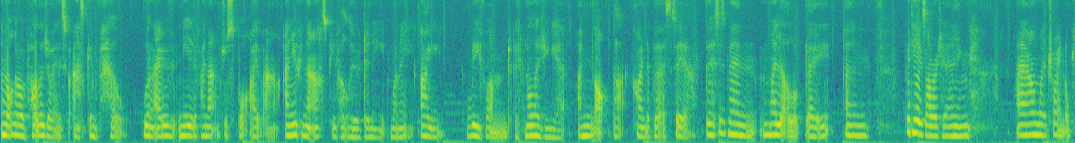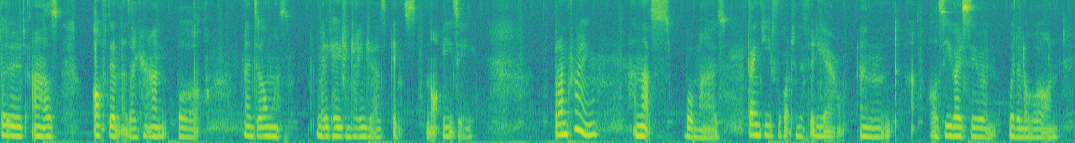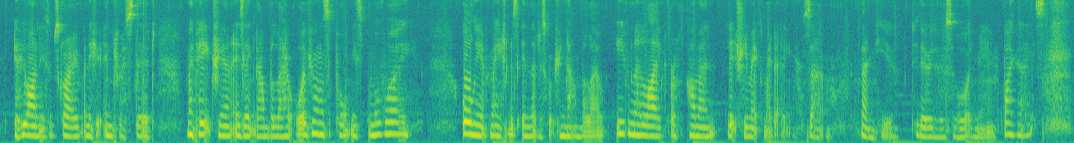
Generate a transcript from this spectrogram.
I'm not going to apologise for asking for help when I've needed financial support I've asked. And you can ask people who donate money. I refund acknowledging it. I'm not that kind of person. So yeah, this has been my little update and videos are returning. I am going to try and upload as often as I can but mental illness, medication changes, it's not easy. But I'm trying and that's what matters. Thank you for watching this video and I'll see you guys soon with another one. If you aren't subscribe and if you're interested, my Patreon is linked down below, or if you want to support me some other way, all the information is in the description down below. Even a like or a comment literally makes my day. So, thank you to those who have supported me. Bye guys.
